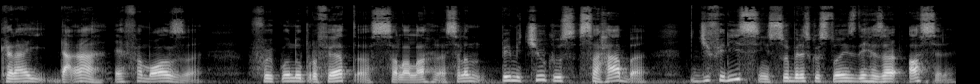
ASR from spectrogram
Quraidah é famosa. Foi quando o profeta sallallahu alaihi wasallam permitiu que os sahaba diferissem sobre as questões de rezar asr,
